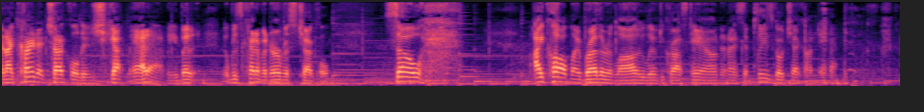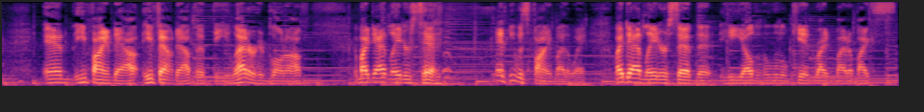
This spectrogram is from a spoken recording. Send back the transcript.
And I kind of chuckled, and she got mad at me, but it was kind of a nervous chuckle. So I called my brother in law who lived across town and I said, please go check on dad. and he find out he found out that the ladder had blown off. And my dad later said and he was fine by the way. My dad later said that he yelled at a little kid riding by a bike's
